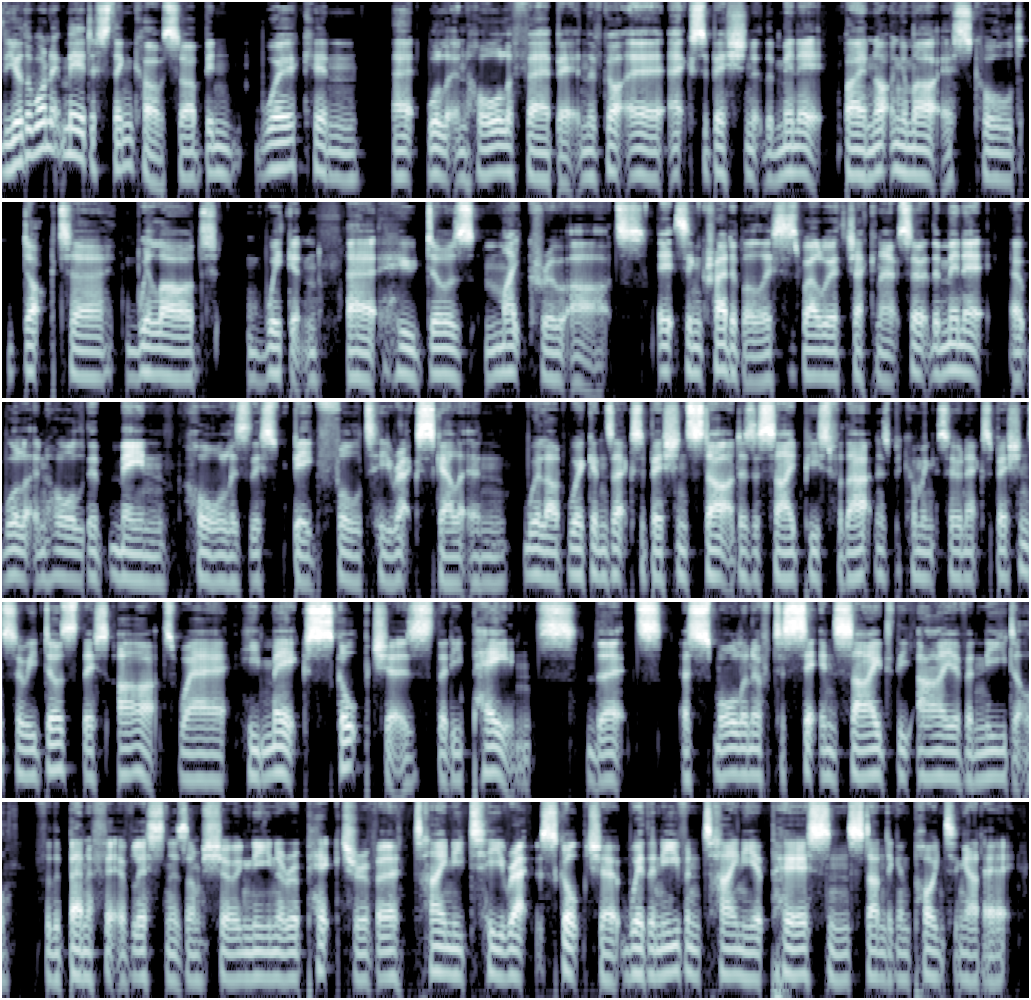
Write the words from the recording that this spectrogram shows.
the other one it made us think of. So I've been working at Wollaton Hall a fair bit, and they've got an exhibition at the minute by a Nottingham artist called Dr. Willard Wigan, uh, who does micro arts. It's incredible. This is well worth checking out. So at the minute at Wollaton Hall, the main hall is this big full T Rex skeleton. Willard Wigan's exhibition started as a side piece for that and is becoming its own exhibition. So he does this art where he makes sculptures that he paints that are small enough to sit inside the eye of a needle. For the benefit of listeners, I'm showing Nina a picture of a tiny T Rex sculpture with an even tinier person standing and pointing at it,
